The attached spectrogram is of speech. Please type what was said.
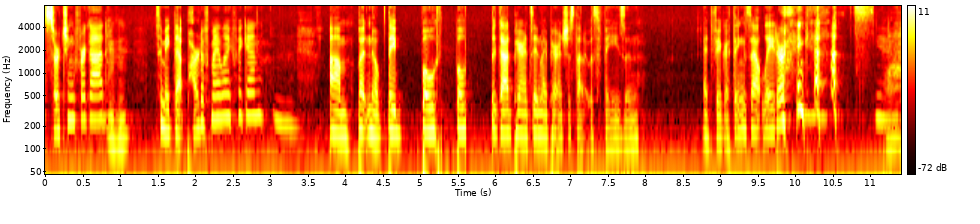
searching for God Mhm. to make that part of my life again. Um, but no, they both, both the godparents and my parents just thought it was a phase, and I'd figure things out later, I guess. Yeah. Wow.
